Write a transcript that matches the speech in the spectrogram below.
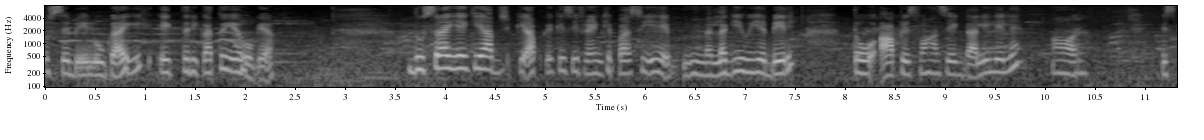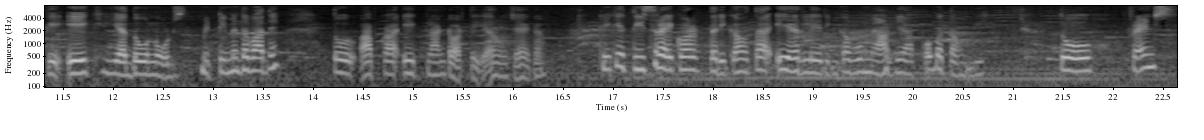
उससे बेल उगाएगी एक तरीका तो ये हो गया। दूसरा ये कि आप, कि आपके किसी फ्रेंड के पास ये लगी हुई है बेल तो आप इस वहाँ से एक डाली ले लें और इसके एक या दो नोड्स मिट्टी में दबा दें तो आपका एक प्लांट और तैयार हो जाएगा। ठीक है, तीसरा एक और तरीका होता है, एयर लेयरिंग का, वो मैं आगे आपको बताऊँगी। तो फ्रेंड्स,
